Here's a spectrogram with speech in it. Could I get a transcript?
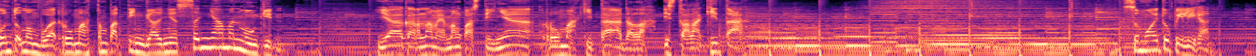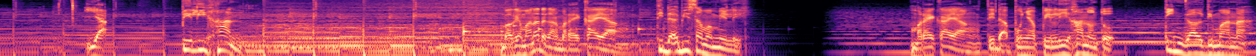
untuk membuat rumah tempat tinggalnya senyaman mungkin. Ya karena memang pastinya rumah kita adalah istana kita. Semua itu pilihan. Ya, pilihan. Bagaimana dengan mereka yang tidak bisa memilih? Mereka yang tidak punya pilihan untuk tinggal di mana,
